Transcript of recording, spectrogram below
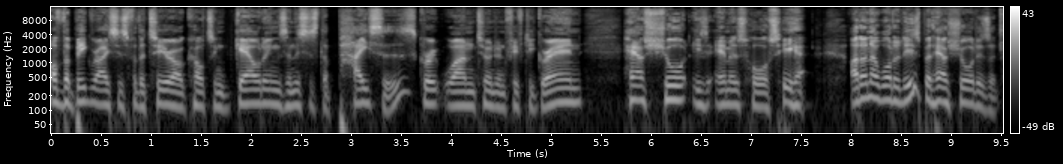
of the big races for the two-year-old colts and geldings, and this is the Paces Group One, two hundred and fifty grand. How short is Emma's horse here? I don't know what it is, but how short is it?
